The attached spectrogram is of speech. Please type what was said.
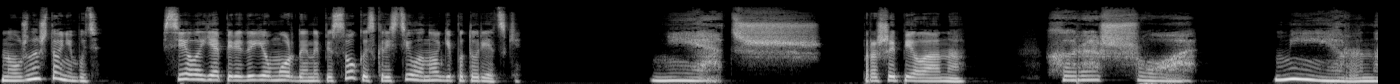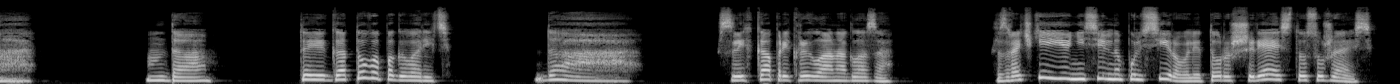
Нужно что-нибудь?» Села я перед ее мордой на песок и скрестила ноги по-турецки. «Нет, ш прошипела она. «Хорошо. Мирно». «Да. Ты готова поговорить?» «Да...» Слегка прикрыла она глаза. Зрачки ее не сильно пульсировали, то расширяясь, то сужаясь.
